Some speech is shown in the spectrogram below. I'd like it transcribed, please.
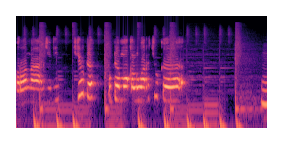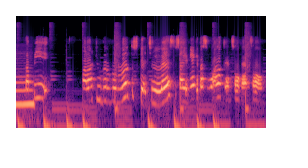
Corona. Jadi jadi udah udah mau keluar juga. Hmm. tapi malah diundur-undur terus gak jelas. Terus akhirnya kita semua lah cancel cancel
